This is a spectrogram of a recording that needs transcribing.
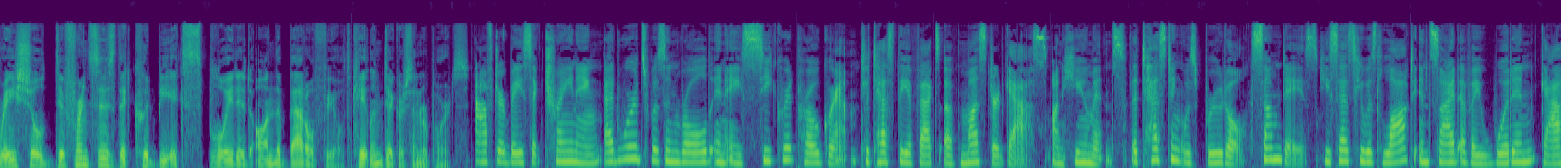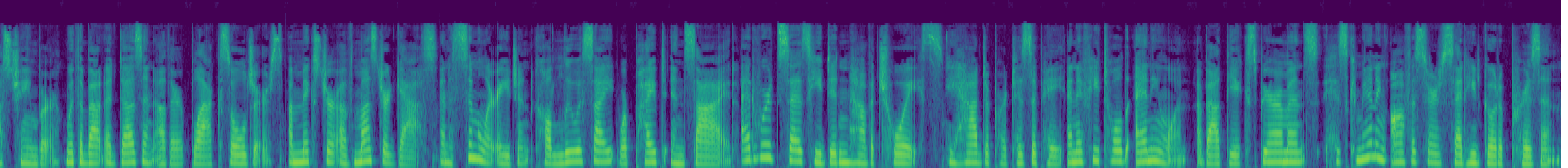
racial differences that could be exploited on the battlefield. Caitlin Dickerson reports. After basic training, Edwards was enrolled in a secret program to test the effects of mustard gas on humans. The testing was brutal. Some days, he says he was locked inside of a wooden gas chamber with about a dozen other black soldiers. A mixture of mustard gas and a similar agent called lewisite were piped inside. Edwards says he didn't have a choice. He had to participate, and if he told anyone about the experiments, his commanding officers said he'd go to prison.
